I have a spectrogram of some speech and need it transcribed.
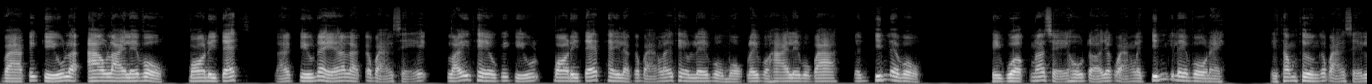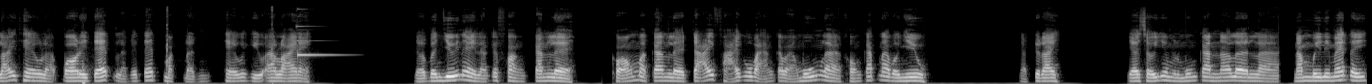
và cái kiểu là outline level body test. Là kiểu này á, là các bạn sẽ lấy theo cái kiểu body test hay là các bạn lấy theo level 1 level 2 level 3 đến 9 level. Thì Word nó sẽ hỗ trợ cho các bạn là chín cái level này. Thì thông thường các bạn sẽ lấy theo là body test là cái test mặc định theo cái kiểu outline này. Rồi bên dưới này là cái phần canh lề khoảng mà canh lề trái phải của bạn, các bạn muốn là khoảng cách nó bao nhiêu? Nhập cho đây. Giả sử như mình muốn canh nó lên là 5 mm đi.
